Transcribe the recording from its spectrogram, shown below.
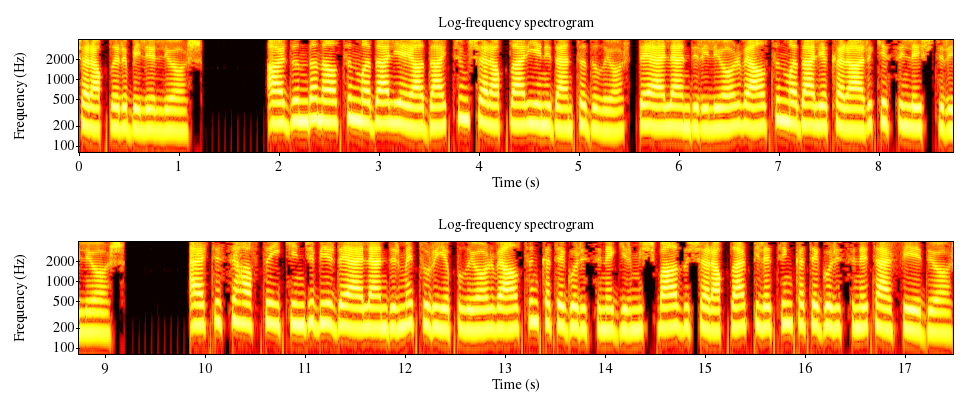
şarapları belirliyor. Ardından altın madalyaya aday tüm şaraplar yeniden tadılıyor, değerlendiriliyor ve altın madalya kararı kesinleştiriliyor. Ertesi hafta ikinci bir değerlendirme turu yapılıyor ve altın kategorisine girmiş bazı şaraplar platin kategorisine terfi ediyor.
